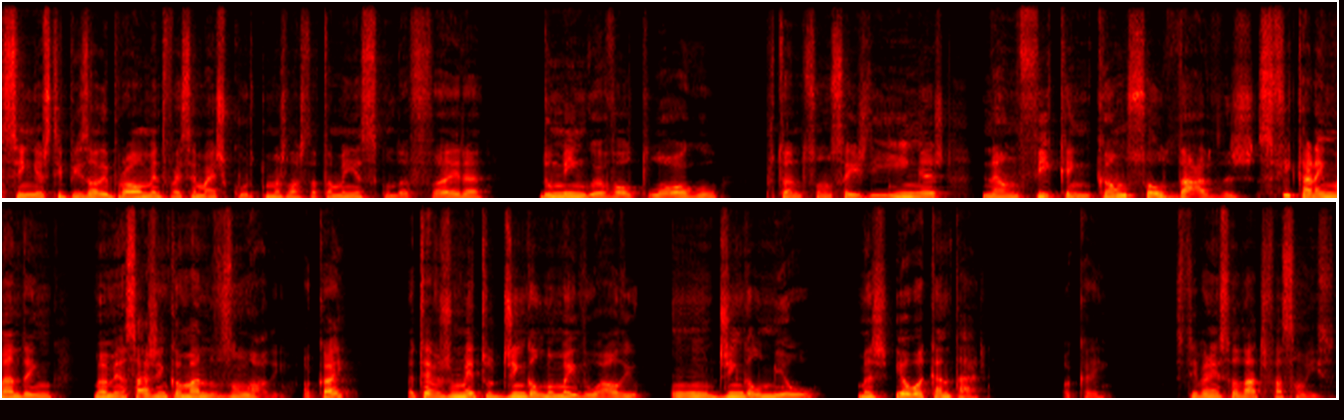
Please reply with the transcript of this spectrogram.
sim, este episódio provavelmente vai ser mais curto, mas lá está também a segunda-feira. Domingo eu volto logo. Portanto, são seis diinhas. Não fiquem com saudades. Se ficarem, mandem uma mensagem que eu mando-vos um áudio, ok? Até vos meto o jingle no meio do áudio. Um jingle meu, mas eu a cantar ok? Se tiverem saudades, façam isso.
